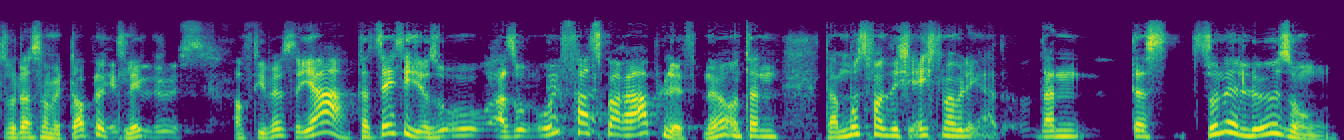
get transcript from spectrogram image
So dass man mit Doppelklick auf die Website, ja, tatsächlich, also, also unfassbarer Uplift, ne? Und dann, dann muss man sich echt mal überlegen, also dann, das, so eine Lösung,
